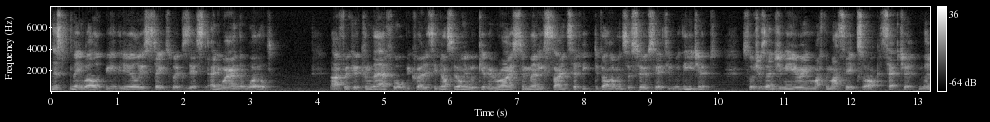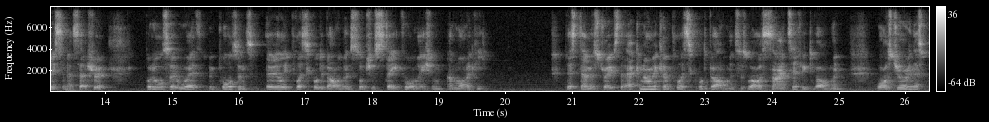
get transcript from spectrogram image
This may well have been the earliest state to exist anywhere in the world. Africa can therefore be credited not only with giving rise to many scientific developments associated with Egypt, such as engineering, mathematics, architecture, medicine, etc., but also with important early political developments such as state formation and monarchy. This demonstrates that economic and political development, as well as scientific development, was during this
